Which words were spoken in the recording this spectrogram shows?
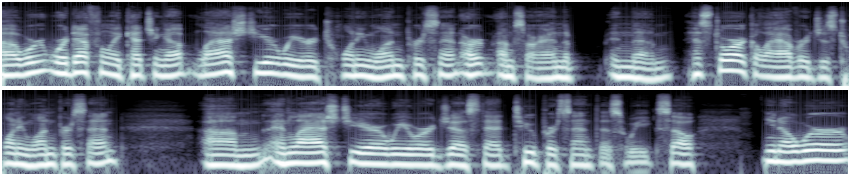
uh, we're we're definitely catching up. Last year we were 21%, or I'm sorry, in the in the historical average is 21%. Um, and last year we were just at 2% this week. So you know, we're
